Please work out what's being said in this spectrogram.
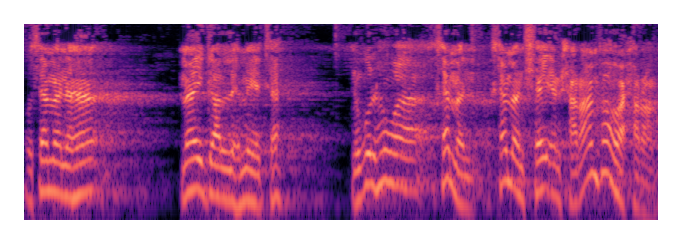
وثمنها ما يقال له ميتة. نقول هو ثمن ثمن شيء حرام فهو حرام.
